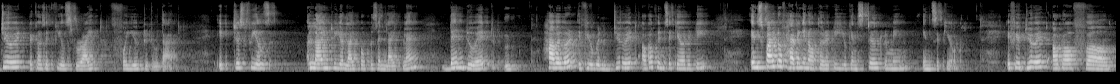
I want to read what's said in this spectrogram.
Do it because it feels right for you to do that. It just feels aligned to your life purpose and life plan. Then do it. However, if you will do it out of insecurity, in spite of having an authority, you can still remain insecure. If you do it out of uh,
